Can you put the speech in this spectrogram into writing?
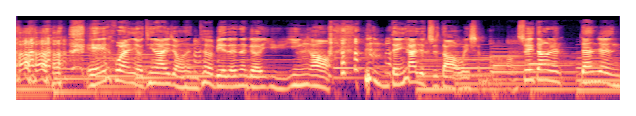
哎，忽然有听到一种很特别的那个语音哦。等一下就知道了为什么啊！所以当然担任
